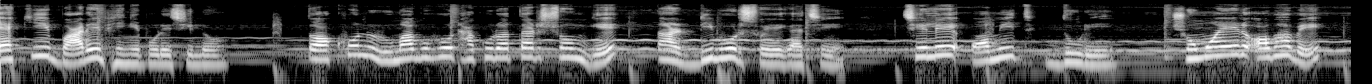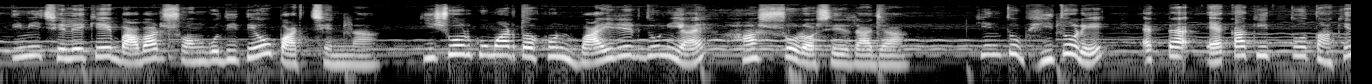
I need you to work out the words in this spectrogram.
একেবারে ভেঙে পড়েছিল তখন রুমাগুহ ঠাকুরতার সঙ্গে তার ডিভোর্স হয়ে গেছে ছেলে অমিত দূরে সময়ের অভাবে তিনি ছেলেকে বাবার সঙ্গ দিতেও পারছেন না। কিশোর কুমার তখন বাইরের দুনিয়ায় হাস্যরসের রাজা। কিন্তু ভিতরে একটা একাকিত্ব তাকে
